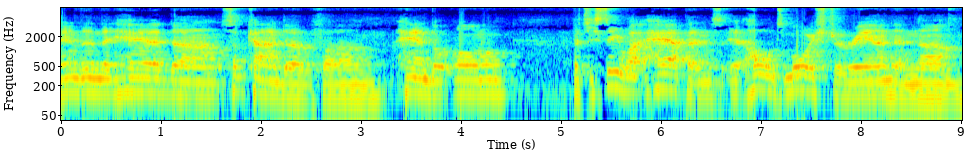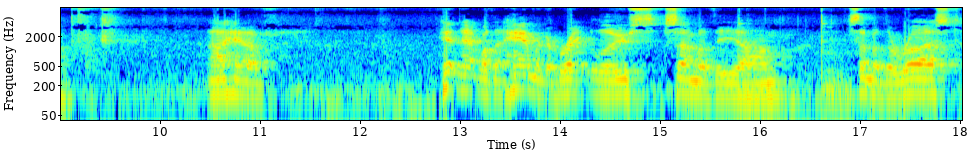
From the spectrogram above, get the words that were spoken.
and then they had uh, some kind of um, handle on them. but you see what happens, it holds moisture in, and um, I have hit that with a hammer to break loose some of the um, some of the rust.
